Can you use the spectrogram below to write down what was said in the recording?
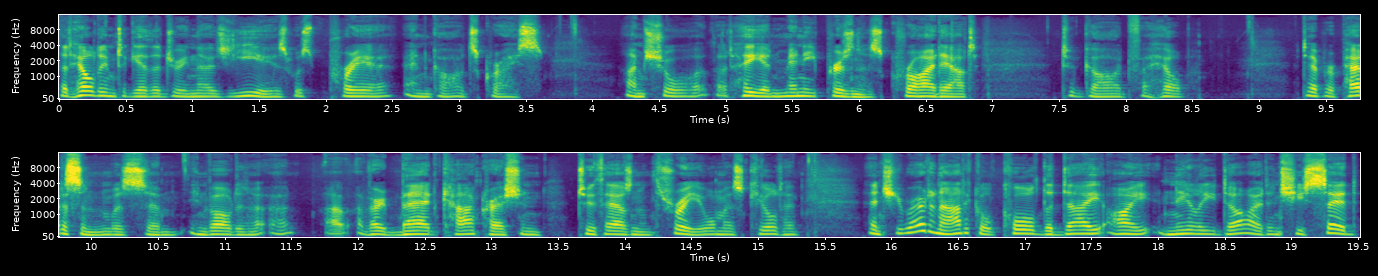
that held him together during those years was prayer and God's grace. I'm sure that he and many prisoners cried out to God for help. Deborah Patterson was um, involved in a, a, a very bad car crash in 2003, almost killed her. And she wrote an article called The Day I Nearly Died. And she said,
